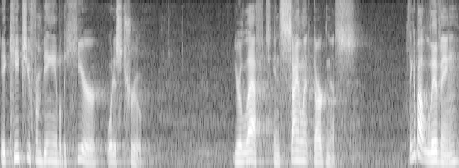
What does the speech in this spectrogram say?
It keeps you from being able to hear what is true you're left in silent darkness. Think about living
